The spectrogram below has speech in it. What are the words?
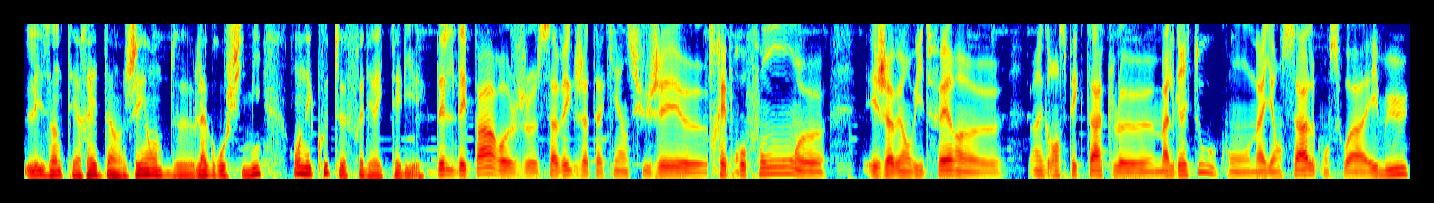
les intérêts d'un géant de l'agrochimie. On écoute Frédéric Tellier. Dès le départ, je savais que j'attaquais un sujet euh, très profond euh, et j'avais envie de faire euh, un grand spectacle malgré tout, qu'on aille en salle, qu'on soit ému,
